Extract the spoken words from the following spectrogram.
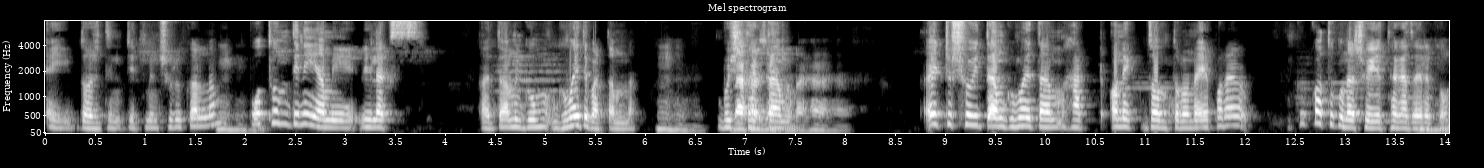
এই দশ দিন ট্রিটমেন্ট শুরু করলাম। প্রথম দিনেই আমি রিল্যাক্স হয়তো আমি ঘুমাইতে পারতাম না। বসে থাকতাম। হ্যাঁ হ্যাঁ। একটু শুইতাম ঘুমাইতাম হাট অনেক যন্ত্রণা। এরপরে কতক্ষণ আর শুয়ে থাকা যায় এরকম?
